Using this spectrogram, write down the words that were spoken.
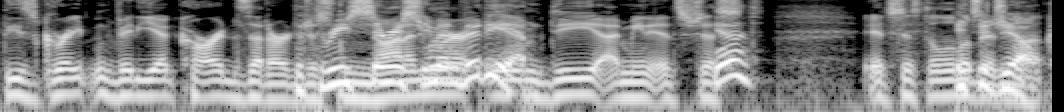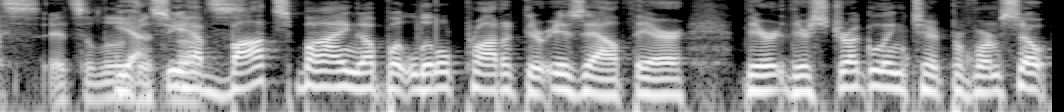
these great Nvidia cards that are the just three series from Nvidia. AMD. I mean, it's just. Yeah it's just a little it's bit a nuts. It's a little yeah, bit so you nuts. have bots buying up what little product there is out there. They're they're struggling to perform. So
